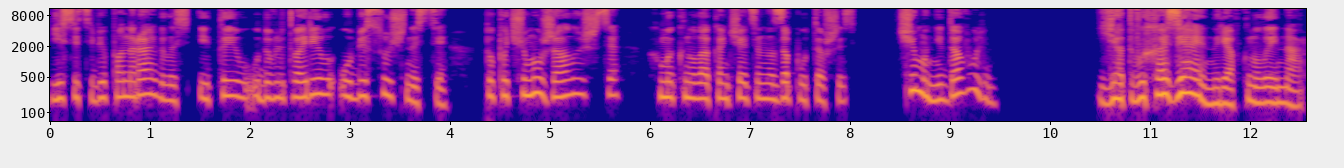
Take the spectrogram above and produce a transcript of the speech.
Если тебе понравилось, и ты удовлетворил обе сущности, то почему жалуешься? Хмыкнула окончательно запутавшись. Чему недоволен? «Я твой хозяин!» — рявкнул Эйнар.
